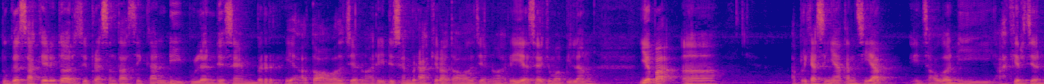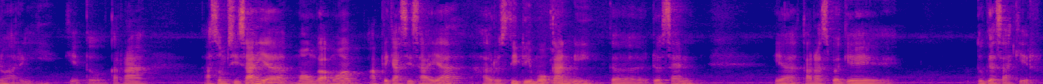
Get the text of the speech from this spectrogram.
tugas akhir itu harus dipresentasikan di bulan Desember ya atau awal Januari. Desember akhir atau awal Januari ya saya cuma bilang ya Pak uh, aplikasinya akan siap Insya Allah di akhir Januari gitu. Karena asumsi saya mau nggak mau aplikasi saya harus didemokan nih ke dosen ya karena sebagai tugas akhir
